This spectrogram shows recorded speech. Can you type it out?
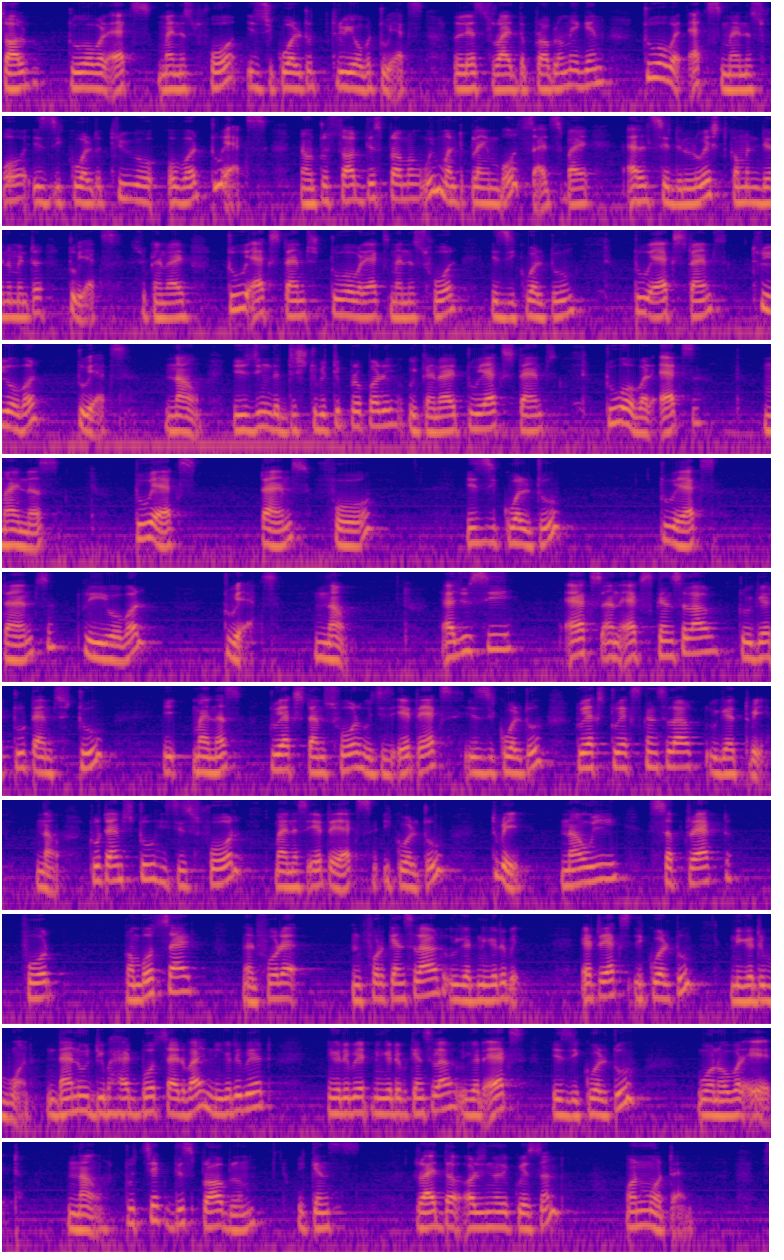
solve 2 over x minus 4 is equal to 3 over 2x let's write the problem again. 2 over x minus 4 is equal to 3 over 2x now to solve this problem we multiply both sides by LCD lowest common denominator 2x so you can write 2x times 2 over x minus 4 is equal to 2x times 3 over 2x now using the distributive property we can write 2x times 2 over x minus 2x times 4 is equal to 2x times 3 over 2x now as you see x and x cancel out to get 2 times 2 minus 2x times 4 which is 8x is equal to 2x 2x cancel out we get 3 now 2 times 2 which is 4 minus 8x equal to 3 now we subtract 4 from both sides then 4 uh, and 4 cancel out we get negative 8x equal to negative 1 then we divide both sides by negative 8 negative 8 negative cancel out we get x is equal to 1 over 8 now to check this problem we can write the original equation one more time.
